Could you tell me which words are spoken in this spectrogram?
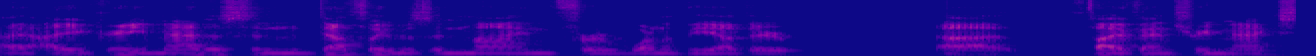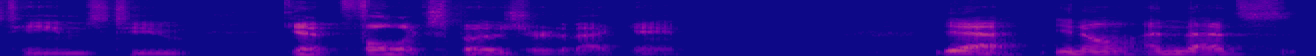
I, I, agree. Mattison definitely was in mind for one of the other uh, five entry max teams to get full exposure to that game. Yeah, you know, and that's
